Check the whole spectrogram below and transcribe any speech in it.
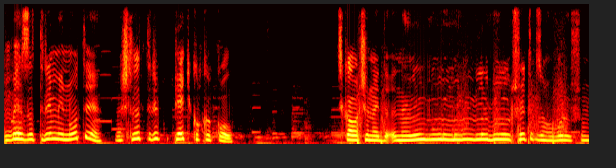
Ми за три минути знайшли 3, 5 Кока-Кол. Цікаво, чи найду. Що я так заговорю, що.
